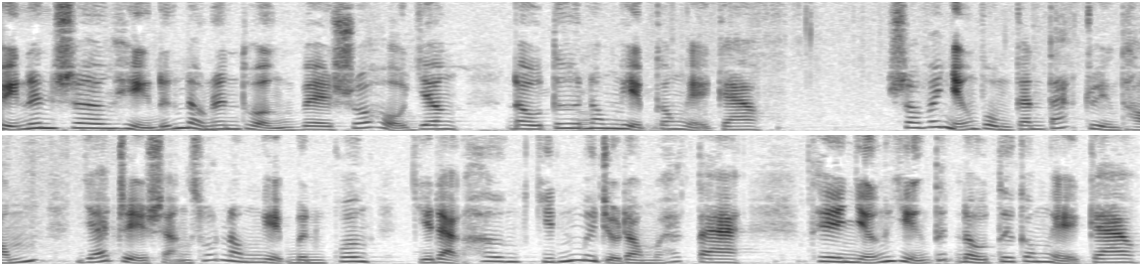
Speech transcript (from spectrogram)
Huyện Ninh Sơn hiện đứng đầu Ninh Thuận về số hộ dân đầu tư nông nghiệp công nghệ cao. So với những vùng canh tác truyền thống, giá trị sản xuất nông nghiệp bình quân chỉ đạt hơn 90 triệu đồng một hecta, thì những diện tích đầu tư công nghệ cao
